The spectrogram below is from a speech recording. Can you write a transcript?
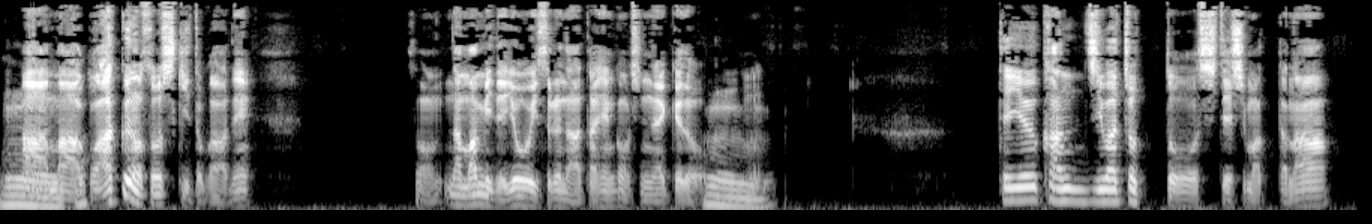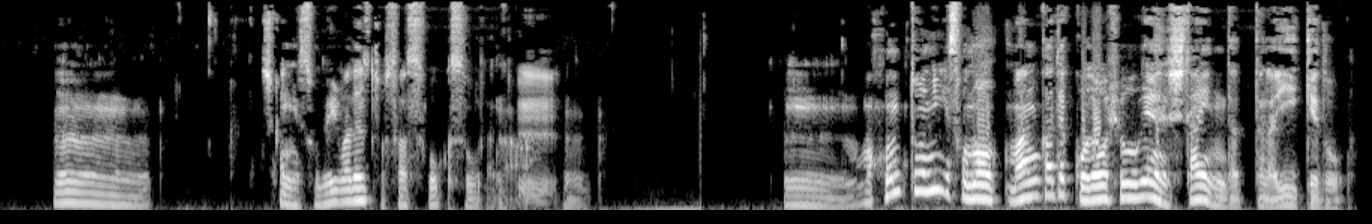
うん、ああまあ、悪の組織とかはね、その生身で用意するのは大変かもしれないけど、うん。っていう感じはちょっとしてしまったな。うん。確かにそれ言われるとさ、すごくそうだな。うん。うん。うん。まあ、本当にその漫画でこれを表現したいんだったらいいけど、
